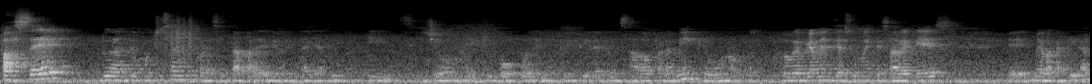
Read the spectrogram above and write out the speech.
Pasé durante muchos años por esa etapa de Dios está allá arriba. Y si yo me equivoco en lo que tiene pensado para mí, que uno pues, obviamente asume que sabe que es, eh, me va a castigar.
